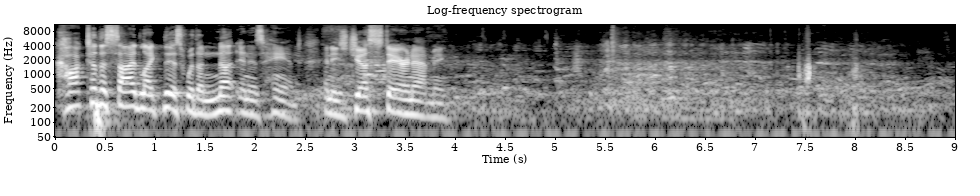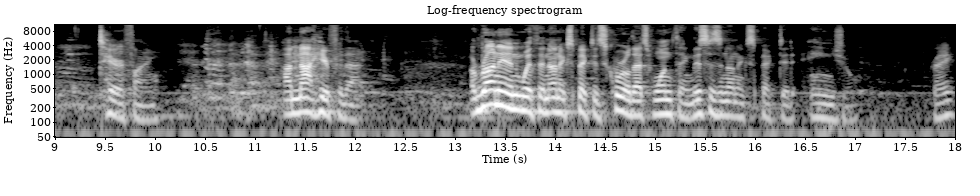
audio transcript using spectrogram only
cocked to the side like this with a nut in his hand. And he's just staring at me. Terrifying. I'm not here for that. A run in with an unexpected squirrel, that's one thing. This is an unexpected angel, right?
